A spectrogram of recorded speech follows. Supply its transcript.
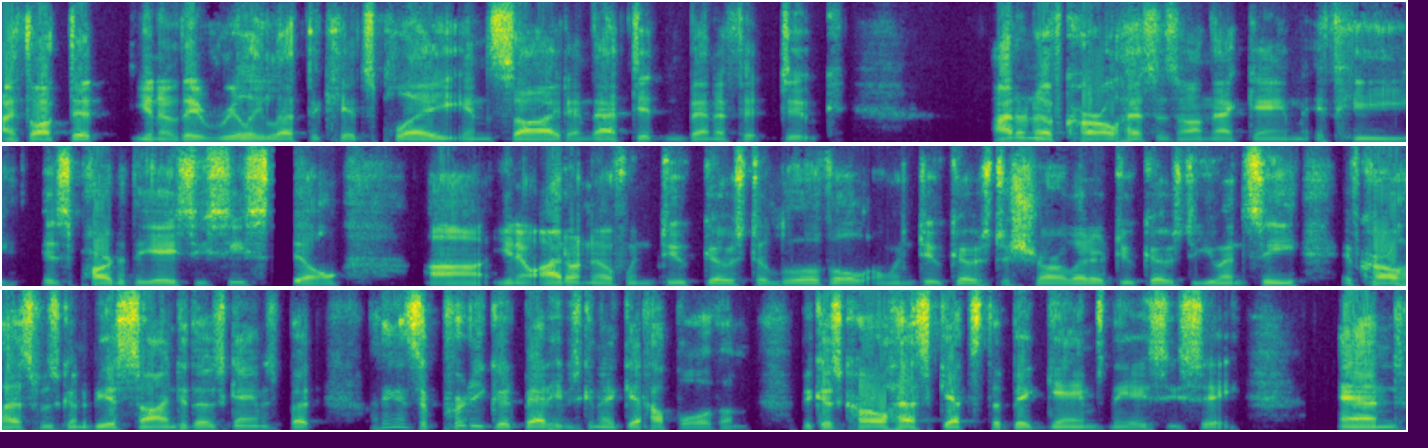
I thought that, you know, they really let the kids play inside and that didn't benefit Duke. I don't know if Karl Hess is on that game, if he is part of the ACC still. Uh, you know, I don't know if when Duke goes to Louisville or when Duke goes to Charlotte or Duke goes to UNC, if Karl Hess was going to be assigned to those games, but I think it's a pretty good bet he was going to get a couple of them because Karl Hess gets the big games in the ACC. And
